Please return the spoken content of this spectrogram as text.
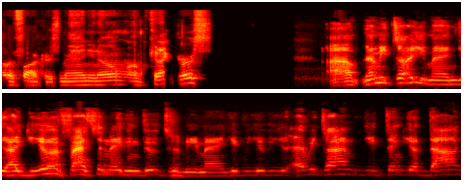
motherfuckers. Man, you know. Um, can I curse? Uh, let me tell you, man. Like you're a fascinating dude to me, man. You, you, you every time you think you're down,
